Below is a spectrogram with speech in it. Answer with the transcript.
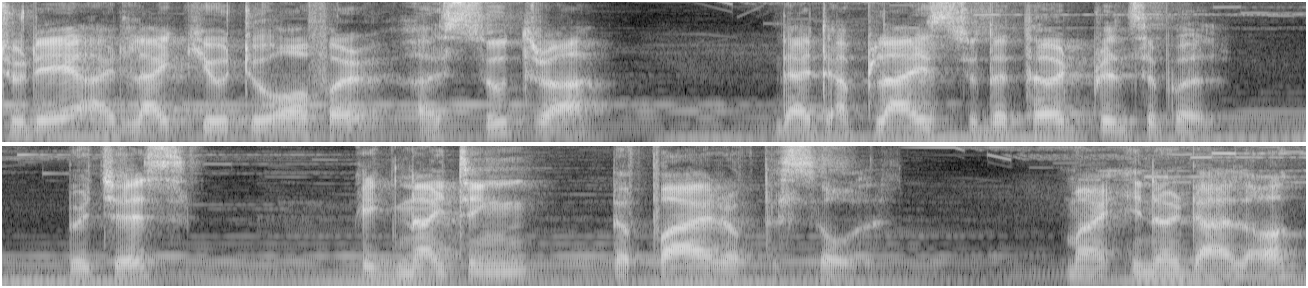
Today, I'd like you to offer a sutra that applies to the third principle, which is igniting the fire of the soul. My inner dialogue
